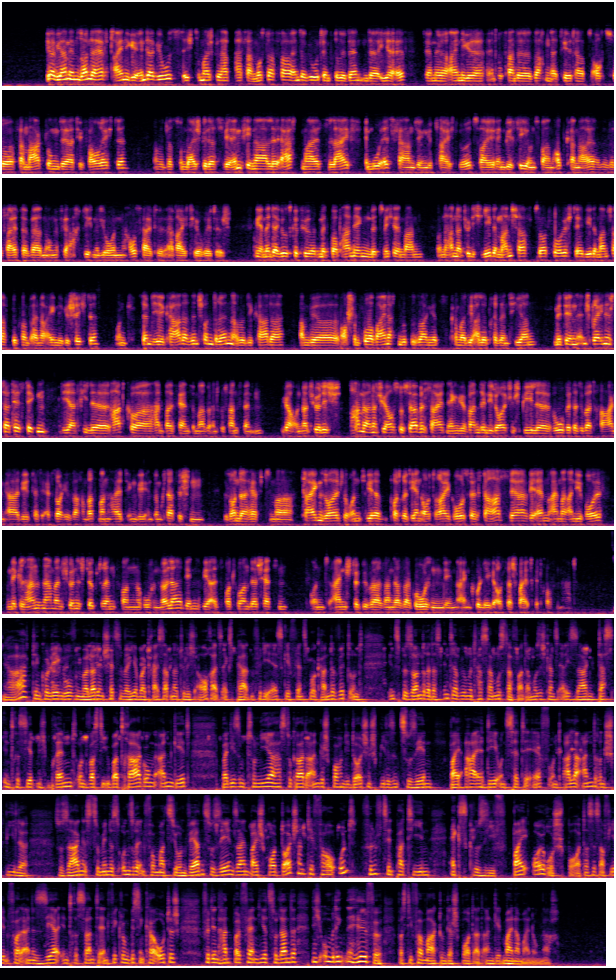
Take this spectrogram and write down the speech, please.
Ja, wir haben im Sonderheft einige Interviews. Ich zum Beispiel habe Hassan Mustafa interviewt, den Präsidenten der IRF der mir einige interessante Sachen erzählt hat, auch zur Vermarktung der TV-Rechte. Also dass zum Beispiel das WM-Finale erstmals live im US-Fernsehen gezeigt wird, bei NBC und zwar im Hauptkanal. Also das heißt, da werden ungefähr 80 Millionen Haushalte erreicht theoretisch. Wir haben Interviews geführt mit Bob Hanning, mit Michelmann und haben natürlich jede Mannschaft dort vorgestellt. Jede Mannschaft bekommt eine eigene Geschichte und sämtliche Kader sind schon drin. Also die Kader haben wir auch schon vor Weihnachten sozusagen. Jetzt können wir die alle präsentieren mit den entsprechenden Statistiken, die ja viele Hardcore-Handballfans immer so interessant finden. Ja, und natürlich haben wir natürlich auch so Service-Seiten, irgendwie, wann sind die deutschen Spiele, wo wird das übertragen, ARD, ZDF, solche Sachen, was man halt irgendwie in so einem klassischen Sonderheft mal zeigen sollte. Und wir porträtieren auch drei große Stars der WM. Einmal Andy Wolf, Mikkel Hansen haben wir ein schönes Stück drin von Rufen Möller, den wir als Autoren sehr schätzen. Und ein Stück über Sander Sargosen, den ein Kollege aus der Schweiz getroffen hat. Ja, den Kollegen Rufen Möller, den schätzen wir hier bei Kreisab natürlich auch als Experten für die SG Flensburg-Handewitt und insbesondere das Interview mit Hassan Mustafa. Da muss ich ganz ehrlich sagen, das interessiert mich brennend. Und was die Übertragung angeht, bei diesem Turnier hast du gerade angesprochen, die deutschen Spiele sind zu sehen bei ARD und ZDF und alle anderen Spiele so sagen es zumindest unsere Informationen, werden zu sehen sein bei Sport Deutschland TV und 15 Partien exklusiv bei Eurosport. Das ist auf jeden Fall eine sehr interessante Entwicklung, bisschen chaotisch für den Handballfan hierzulande, nicht unbedingt eine Hilfe, was die Vermarktung der Sportart angeht, meiner Meinung nach.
